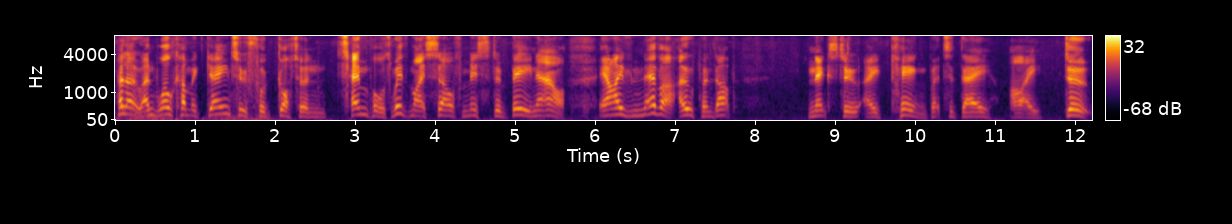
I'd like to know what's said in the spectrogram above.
Hello and welcome again to Forgotten Temples with myself, Mr. B. Now, I've never opened up next to a king, but today I do.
